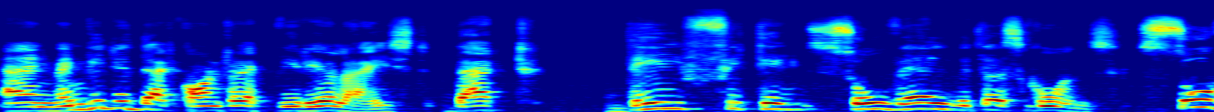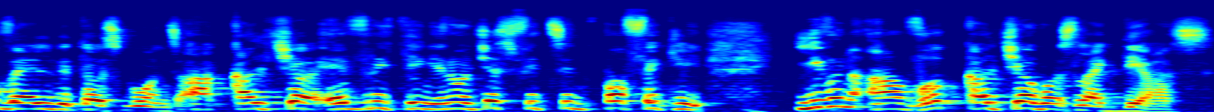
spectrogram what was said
And when we did that contract, we realized that they fit in so well with us Goans, so well with us Goans. Our culture, everything, you know, just fits in perfectly. Even our work culture was like theirs.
